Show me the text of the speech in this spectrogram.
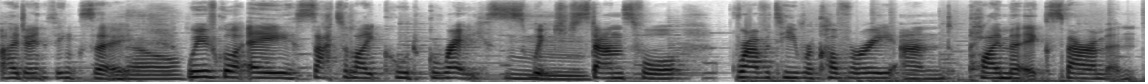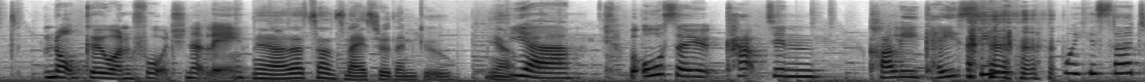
I don't think so. No. We've got a satellite called GRACE, which hmm. stands for Gravity Recovery and Climate Experiment. Not goo, unfortunately. Yeah, that sounds nicer than goo. Yeah. Yeah, but also Captain Cully Casey, what you said?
